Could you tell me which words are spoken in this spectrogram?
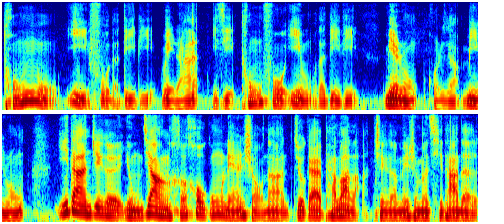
同母异父的弟弟魏然，以及同父异母的弟弟灭荣或者叫密荣。一旦这个勇将和后宫联手呢，就该叛乱了。这个没什么其他的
